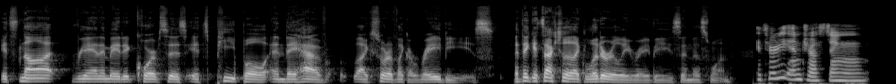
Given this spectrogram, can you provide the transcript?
it's not reanimated corpses, it's people, and they have like sort of like a rabies. I think it's actually like literally rabies in this one. It's really interesting.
